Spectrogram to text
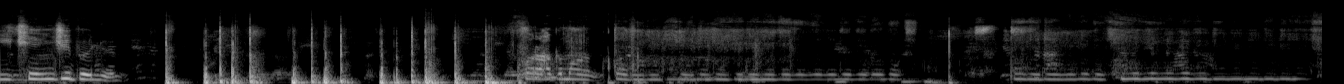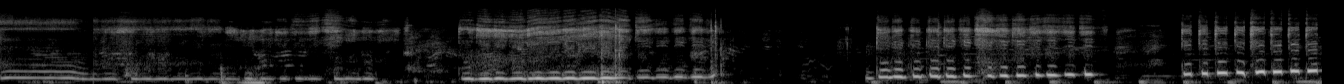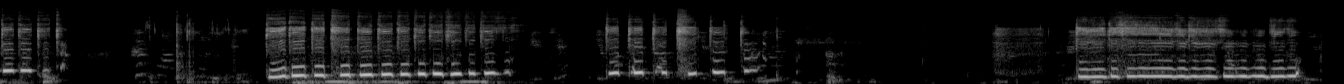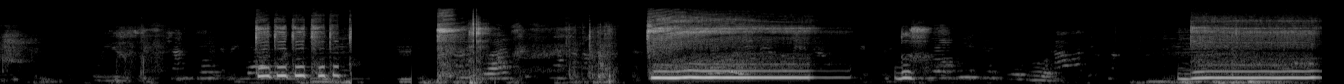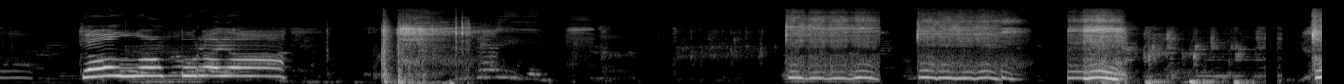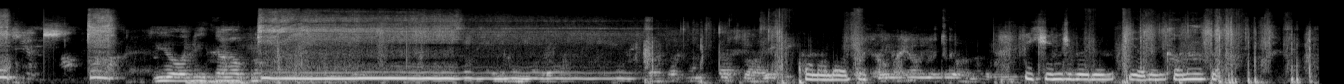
İkinci bölüm. Fragman. Dur. Gel lan buraya. Io all'interno Kanala abone olmayı unutmayın. İkinci bölüm yarın kanalda.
